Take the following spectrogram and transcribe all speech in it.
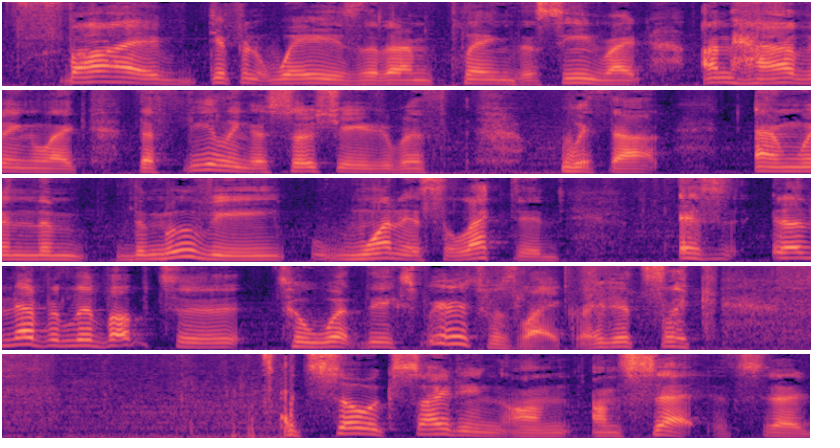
five different ways that I'm playing the scene, right, I'm having like the feeling associated with with that. And when the the movie one is selected, it'll never live up to to what the experience was like, right? It's like it's so exciting on on set. It's uh,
